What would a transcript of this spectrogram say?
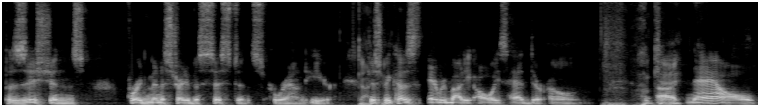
positions for administrative assistance around here, gotcha. just because everybody always had their own. Okay. Uh, now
